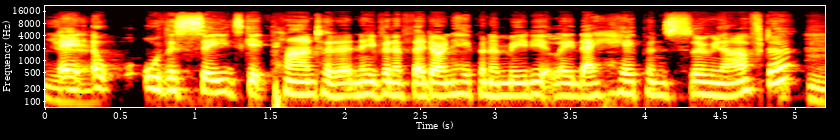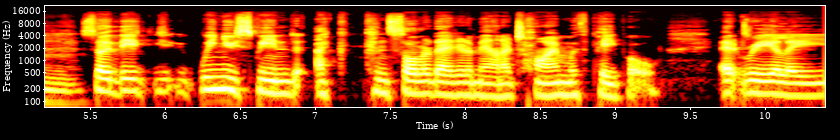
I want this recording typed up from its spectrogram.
Yeah. Uh, or the seeds get planted, and even if they don't happen immediately, they happen soon after. Mm. So when you spend a consolidated amount of time with people, it really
